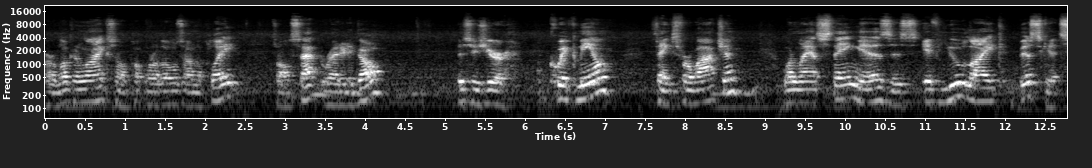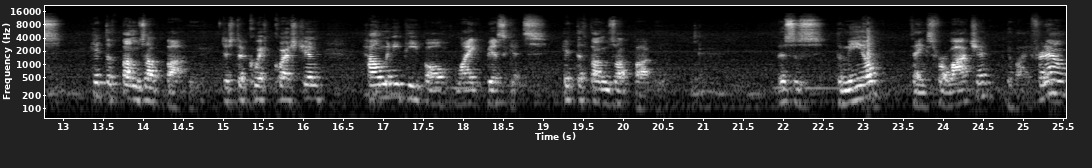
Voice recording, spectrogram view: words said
are looking like. So I'll put one of those on the plate. It's all set, ready to go. This is your quick meal. Thanks for watching. One last thing is, is if you like biscuits, hit the thumbs up button. Just a quick question. How many people like biscuits? Hit the thumbs up button. This is the meal. Thanks for watching. Goodbye for now.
